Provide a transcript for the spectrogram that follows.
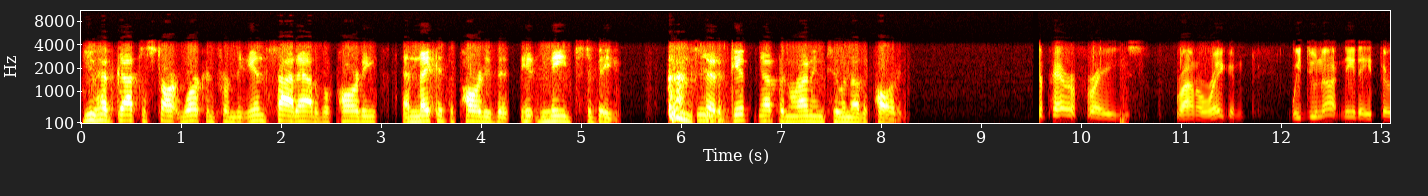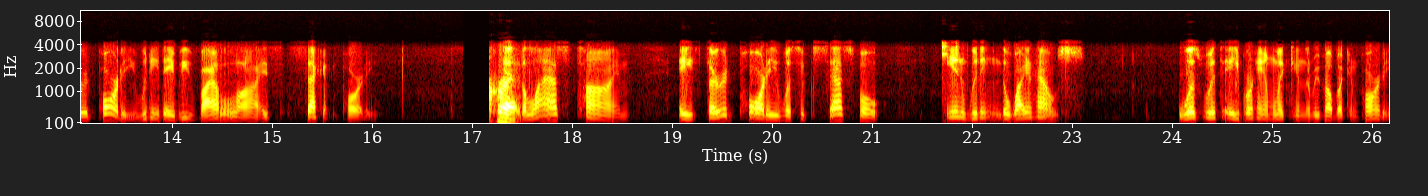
you have got to start working from the inside out of a party and make it the party that it needs to be instead of mm. giving up and running to another party. To paraphrase Ronald Reagan, we do not need a third party. We need a revitalized second party. Correct. And the last time a third party was successful in winning the White House was with Abraham Lincoln, the Republican Party.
